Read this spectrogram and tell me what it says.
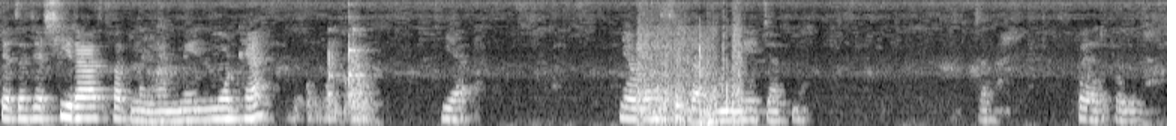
त्याच्या ज्या शिरा असतात ना या मेन मोठ्या या यावर असं दाबून घ्यायच्यात. ना चला तयार करूया.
